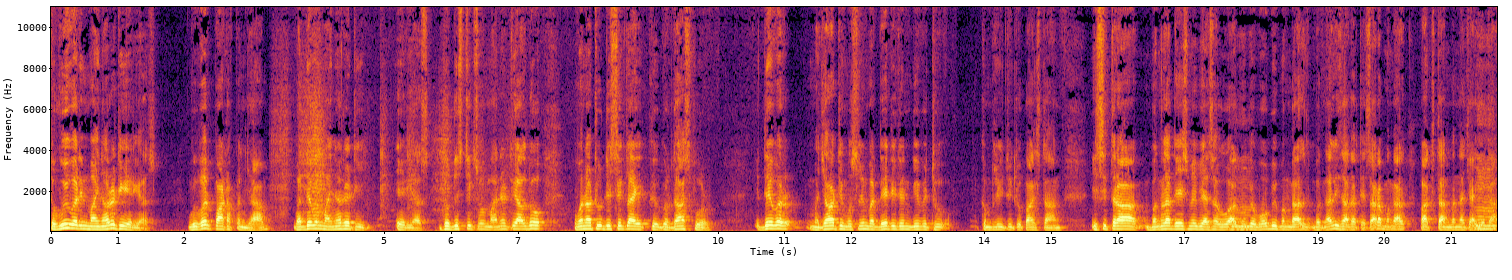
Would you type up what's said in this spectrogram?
So we were in minority areas. We were part of Punjab, but they were minority areas. Those districts were minority, although one or two districts like Gurdaspur, they were majority Muslim, but they didn't give it to completely to Pakistan. اسی طرح بنگلہ دیش میں بھی ایسا ہوا کیونکہ وہ بھی بنگال بنگالی زیادہ تھے سارا بنگال پاکستان بننا چاہیے تھا۔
